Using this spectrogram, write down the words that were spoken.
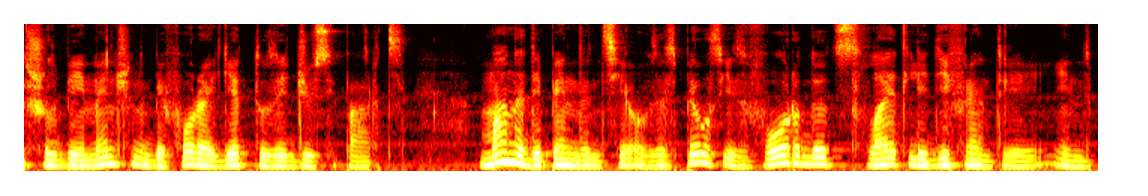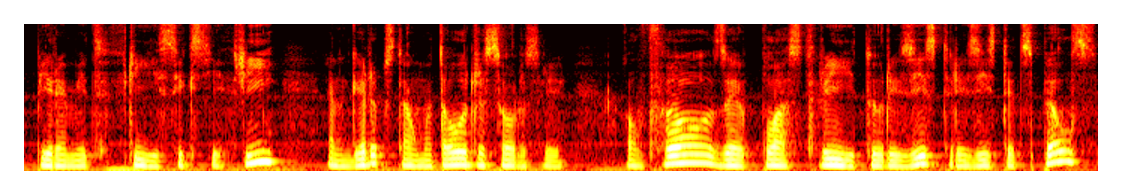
should be mentioned before I get to the juicy parts. Mana dependency of the spells is worded slightly differently in Pyramid 363 and GURPS Thaumatology Sorcery, Although the plus 3 to resist resisted spells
